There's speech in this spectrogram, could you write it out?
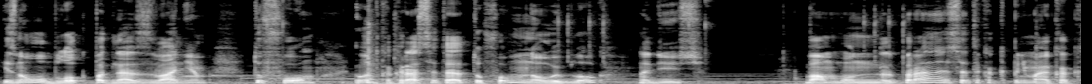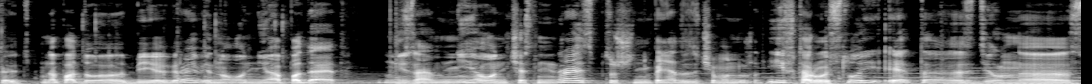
из нового блока под названием Туфом. вот как раз это Туфом, новый блок, надеюсь. Вам он понравится, это, как я понимаю, как наподобие грави, но он не опадает. Ну, не знаю, мне он, честно, не нравится, потому что непонятно, зачем он нужен. И второй слой, это сделано с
